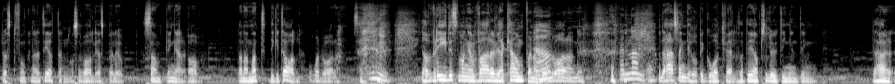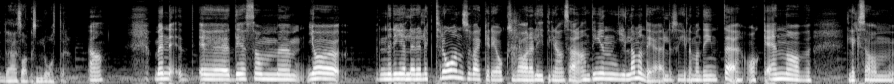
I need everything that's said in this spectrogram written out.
röstfunktionaliteten och så valde jag att spela upp samplingar av bland annat digital hårdvara. Mm. jag har vridit så många varv jag kan på den här ja. hårdvaran nu. Spännande. det här slängde jag ihop igår kväll så det är absolut ingenting. Det här, det här är saker som låter. Ja. Men eh, det som eh, jag när det gäller elektron så verkar det också vara lite grann så här, antingen gillar man det eller så gillar man det inte. Och en av liksom,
